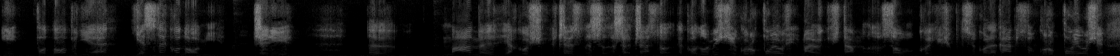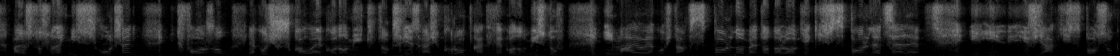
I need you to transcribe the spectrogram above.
I podobnie jest w ekonomii, czyli e, mamy jakoś, często, często ekonomiści grupują się, mają jakiś tam, są jakimiś kolegami, są, grupują się, mają stosunek mistrz uczeń i tworzą jakąś szkołę ekonomiczną, czyli jest jakaś grupka tych ekonomistów i mają jakąś tam wspólną metodologię, jakieś wspólne cele i, i, i w jakiś sposób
